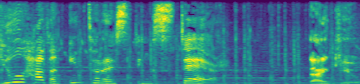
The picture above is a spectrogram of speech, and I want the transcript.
You have an interesting stare. Thank you.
